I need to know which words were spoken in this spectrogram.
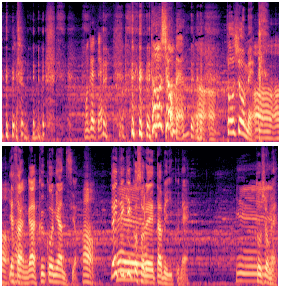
もう一回言って。刀削麺。東証麺。屋さんが空港にあるんですよ。うん大体結構それ食べに行くね。東証麺。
